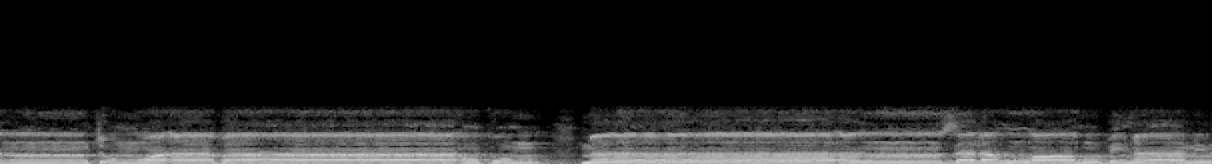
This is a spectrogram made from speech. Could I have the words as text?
أنتم وآباؤكم. ما أنزل الله بها من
